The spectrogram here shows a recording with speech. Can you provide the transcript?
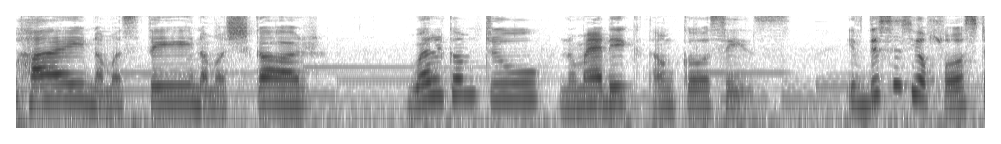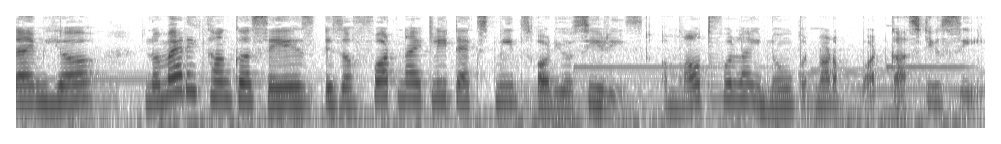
hi, namaste, namaskar. Welcome to Nomadic Thunker Says. If this is your first time here, Nomadic Thunker Says is a fortnightly text meets audio series. A mouthful, I know, but not a podcast, you see.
